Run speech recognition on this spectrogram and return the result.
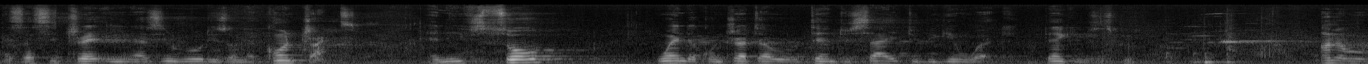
and Sasitre in Nasi Road is on the contract. And if so, when the contractor will return to site to begin work. Thank you, Mr. Speaker. Honorable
